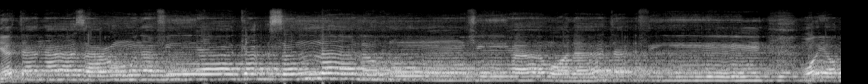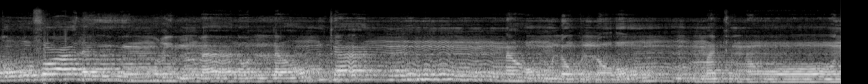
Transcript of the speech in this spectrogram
يتنازعون فيها كأسا لا لهم فيها ولا تأثيم ويطوف عليهم غلمان لهم كأنهم لؤلؤ مكنون.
